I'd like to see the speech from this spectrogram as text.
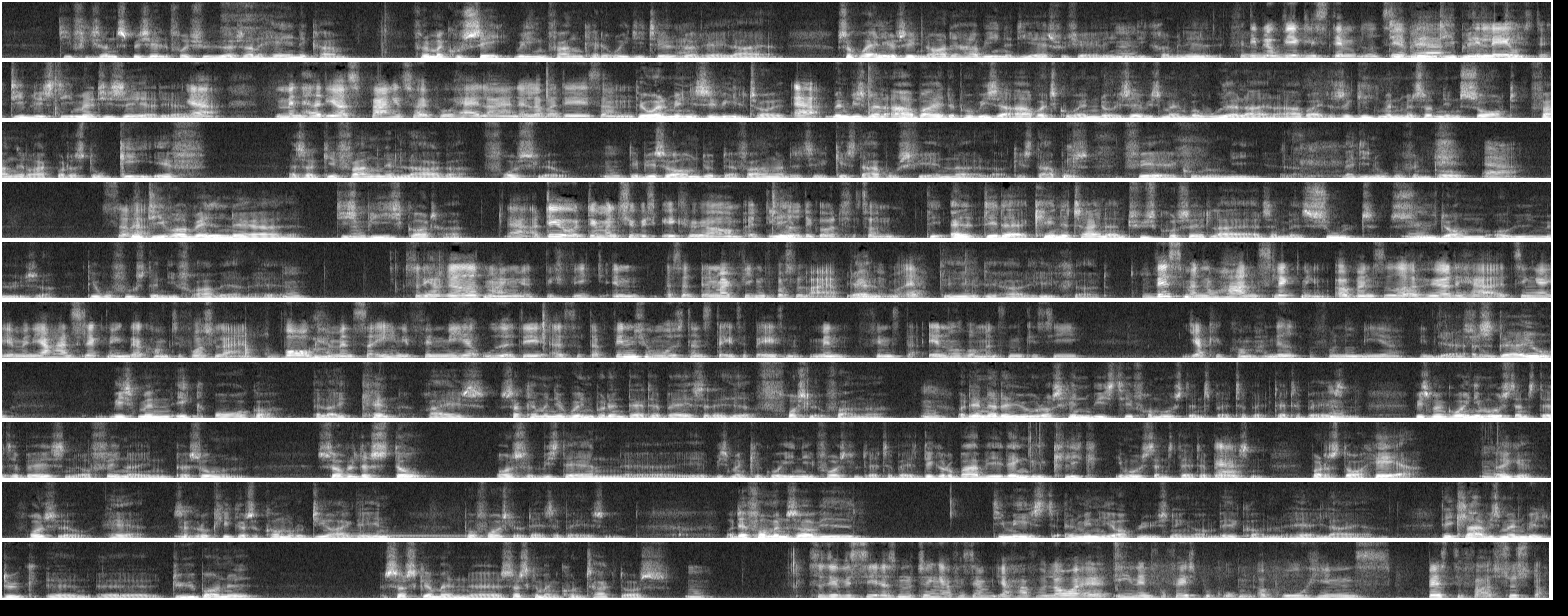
de fik sådan en speciel frisyr, sådan en hanekam, for man kunne se, hvilken fangekategori de tilhørte her i lejren. Så kunne alle jo se, at der har vi en af de asociale, en af de kriminelle. Så de blev virkelig stemplet til De at blev, være de, blev, det laveste. de, de blev stigmatiseret, ja. Ja. Men havde de også fangetøj på her i lejren, eller var det sådan... Det var almindeligt civiltøj. Ja. Men hvis man arbejdede på visse arbejdskommandoer, især hvis man var ude af lejren og arbejdede, så gik man med sådan en sort fangedragt, hvor der stod GF, altså Gefangenenlager Frøslev. Mm. Det blev så omdøbt af fangerne til Gestapos fjender, eller Gestapos feriekoloni, eller hvad de nu kunne finde på. Ja. Så, Men de var velnærede. De spiste godt her. ja, og det er jo det, man typisk ikke hører om, at de Det- havde det godt sådan. Det er alt det, der er kendetegnet af en tysk korsetlejr, altså med sult, sygdomme og ydmygelser, det var fuldstændig fraværende her. Mm. Så det har reddet mange, at vi fik en, altså Danmark fik en frøselejr på Ja. en eller anden måde. Ja. Det, det har det helt klart. Hvis man nu har en slægtning, og man sidder og hører det her, og tænker, jamen jeg har en slægtning, der er kommet til frøselejren, hvor Mm. kan man så egentlig finde mere ud af det? Altså der findes jo modstandsdatabasen, men findes der andet, hvor man sådan kan sige, jeg kan komme herned og få noget mere Ja, information? altså der er jo, hvis man ikke orker eller ikke kan rejse, så kan man jo gå ind på den database, der hedder Frøslevfanger. Mm. Og den er der jo også henvist til fra modstandsdatabasen. Mm. Hvis man går ind i modstandsdatabasen og finder en person, så vil der stå også, hvis, der er en, øh, hvis man kan gå ind i Frøslev-databasen. Det kan du bare ved et enkelt klik i modstandsdatabasen, ja. hvor der står her, mm. ikke Frøslev her. Så kan du klikke, og så kommer du direkte ind på Frøslev-databasen. Og der får man så at vide de mest almindelige oplysninger om vedkommende her i lejren. Det er klart, hvis man vil dykke øh, øh, dybere ned, så skal, man, øh, så skal man kontakte os. Så det vil sige, altså nu tænker jeg for eksempel, jeg har fået lov af en inden fra Facebook-gruppen at bruge hendes bedstefars søster,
